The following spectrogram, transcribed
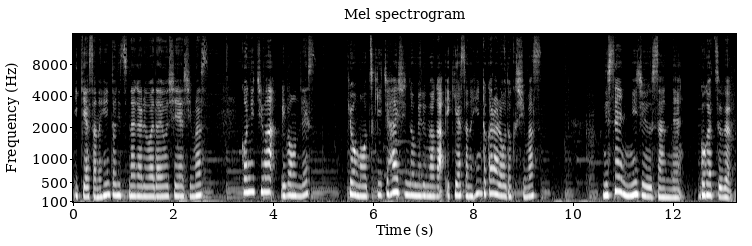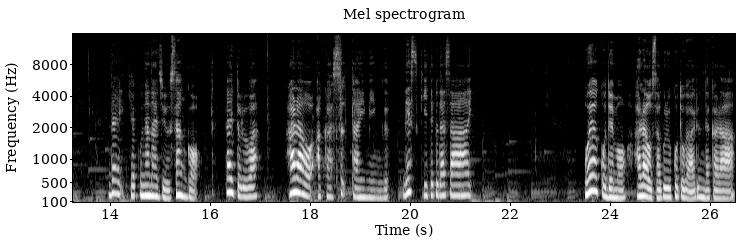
生きやさのヒントにつながる話題をシェアします。こんにちはリボンです。今日も月1配信のメルマガ生きやさのヒントから朗読します。2023年5月分。第173号。タイトルは腹を明かすタイミングです。聞いてください。親子でも腹を探ることがあるんだから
